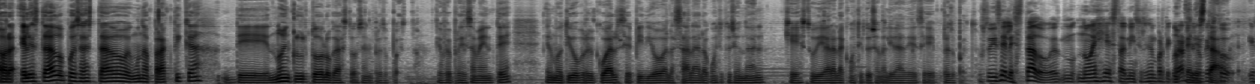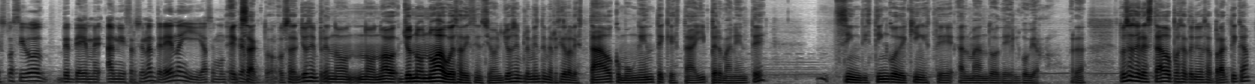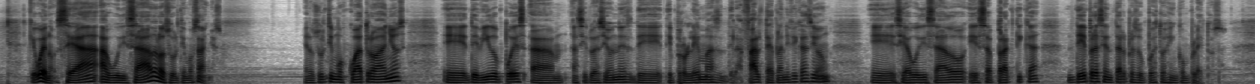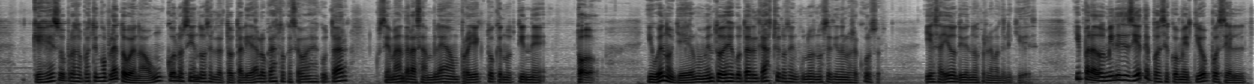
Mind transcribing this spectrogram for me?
Ahora, el Estado pues ha estado en una práctica de no incluir todos los gastos en el presupuesto. que fue precisamente el motivo por el cual se pidió a la Sala de lo Constitucional que estudiara la constitucionalidad de ese presupuesto. Usted dice el Estado, es- no, es esta administración en particular, No, el sino Estado. que esto, esto ha sido desde administraciones de Arena y hace de Exacto, o sea, yo siempre no, no, no hago, yo no, no hago esa distinción, yo simplemente me refiero al Estado como un ente que está ahí permanente, sin distingo de quién esté al mando del gobierno, ¿verdad? Entonces el Estado pues ha tenido esa práctica que bueno, se ha agudizado en los últimos años. En los últimos cuatro años, eh, debido pues a, situaciones de, de problemas de la falta de planificación, eh, se ha agudizado esa práctica de presentar presupuestos incompletos. ¿Qué es eso, presupuesto incompleto? Bueno, aún conociéndose la totalidad de los gastos que se van a ejecutar, se manda a la Asamblea un proyecto que no tiene todo. Y bueno, llega el momento de ejecutar el gasto y no se, no- no se tienen los recursos. Y es ahí donde vienen los problemas de liquidez. Y para 2017 pues se cometió pues el,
